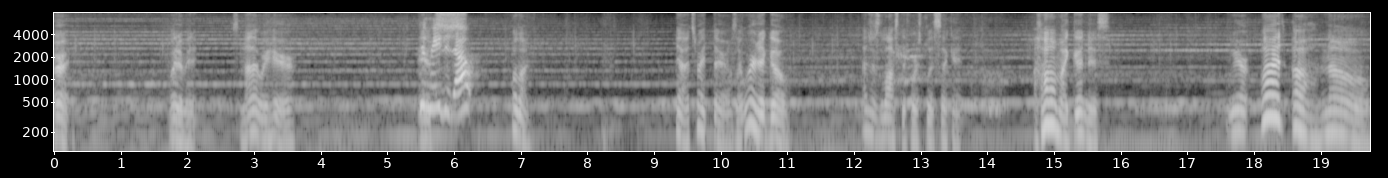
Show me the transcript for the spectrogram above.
Alright. Wait a minute. So now that we're here. We made it out. Hold on. Yeah, it's right there. I was like, where did it go? I just lost it for a split second. Oh my goodness. We're... What? Oh no.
